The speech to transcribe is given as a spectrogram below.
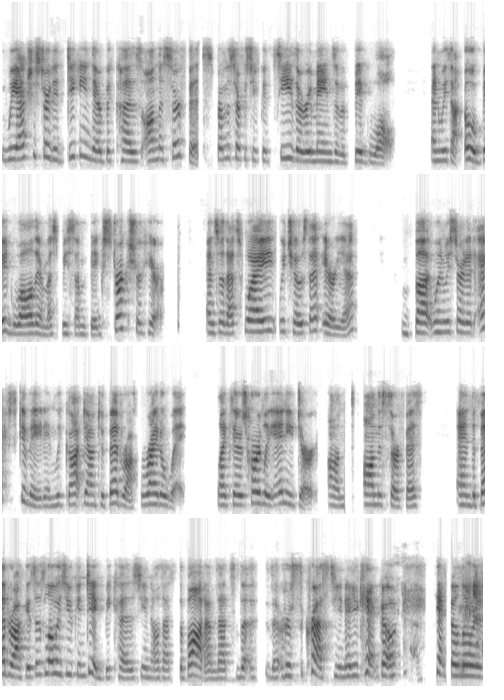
we actually started digging there because on the surface, from the surface, you could see the remains of a big wall. And we thought, oh, big wall, there must be some big structure here. And so that's why we chose that area. But when we started excavating, we got down to bedrock right away. Like there's hardly any dirt on on the surface. and the bedrock is as low as you can dig because you know that's the bottom that's the the earth's the crust you know you can't go can't go lower than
